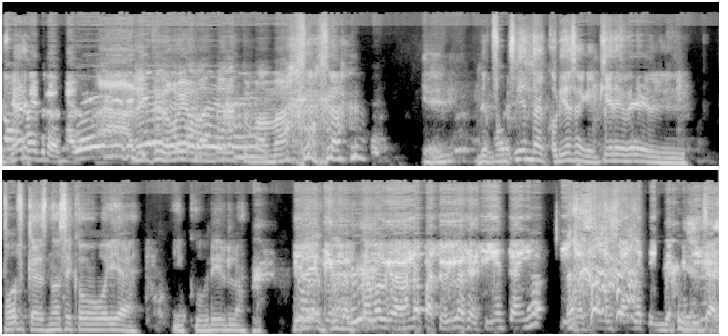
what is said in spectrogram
cómo arriesgar. me drogas? Güey, ni A ver, siquiera te lo voy a mandar a tu mamá. De por sí anda curiosa que quiere ver el podcast. No sé cómo voy a encubrirlo. Dile que lo estamos grabando para subirlos el siguiente año y ya el siguiente año te independizas.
